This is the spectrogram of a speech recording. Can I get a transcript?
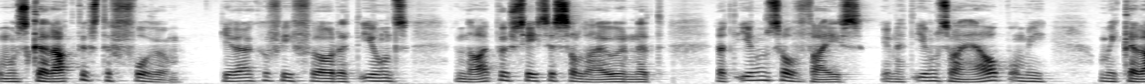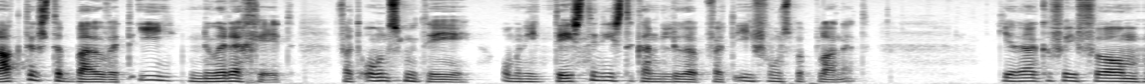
om ons karakters te vorm. Jy weet ek hoef u vra dat u ons in daai prosesse sal hou en dat dat u ons sal wys en dat u ons sal help om die om die karakters te bou wat u nodig het wat ons moet hê om in die destinies te kan loop wat u vir ons beplan het. Weet ek hoef u vra om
